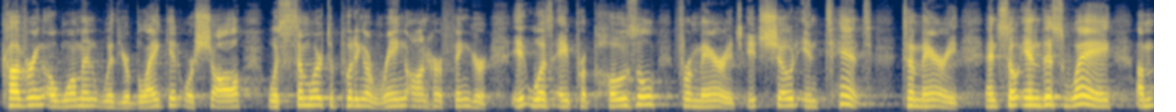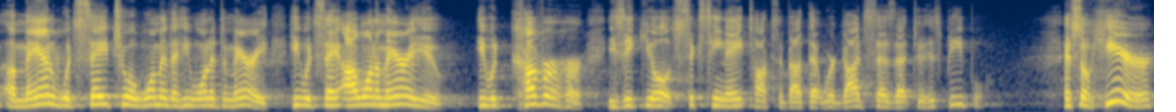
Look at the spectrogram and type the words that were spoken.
covering a woman with your blanket or shawl was similar to putting a ring on her finger. It was a proposal for marriage, it showed intent to marry. And so, in this way, a, a man would say to a woman that he wanted to marry, he would say, I want to marry you. He would cover her. Ezekiel 16:8 talks about that, where God says that to his people. And so here,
